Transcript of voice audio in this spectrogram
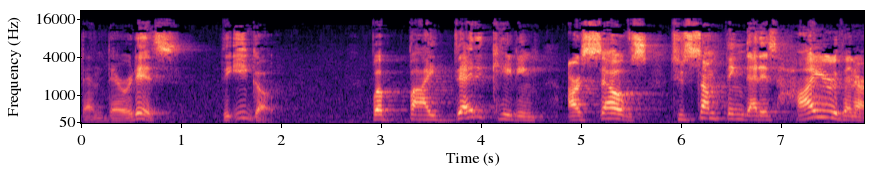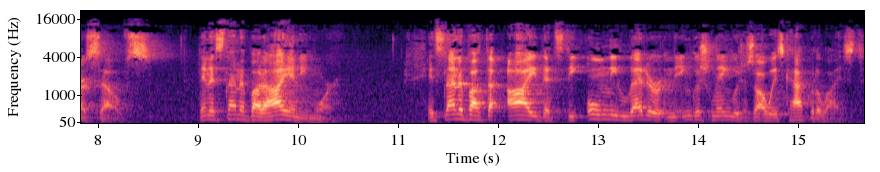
then there it is the ego. But by dedicating ourselves to something that is higher than ourselves, then it's not about I anymore. It's not about the I that's the only letter in the English language is always capitalized.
